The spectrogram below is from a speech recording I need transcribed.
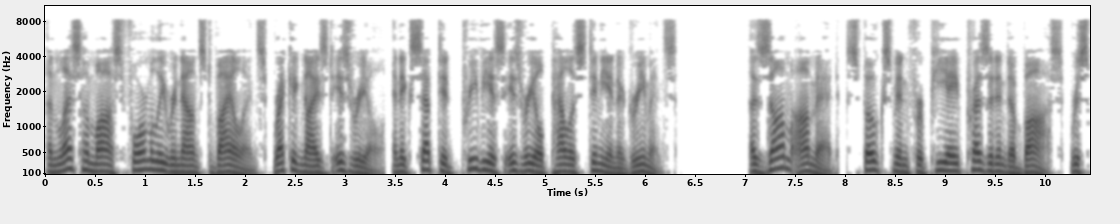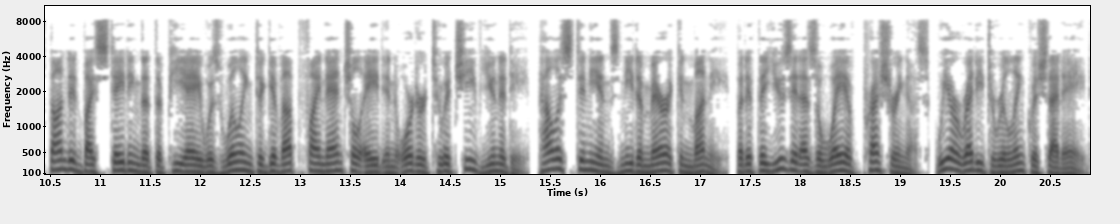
unless Hamas formally renounced violence, recognized Israel, and accepted previous Israel-Palestinian agreements. Azam Ahmed, spokesman for PA President Abbas, responded by stating that the PA was willing to give up financial aid in order to achieve unity. Palestinians need American money, but if they use it as a way of pressuring us, we are ready to relinquish that aid.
